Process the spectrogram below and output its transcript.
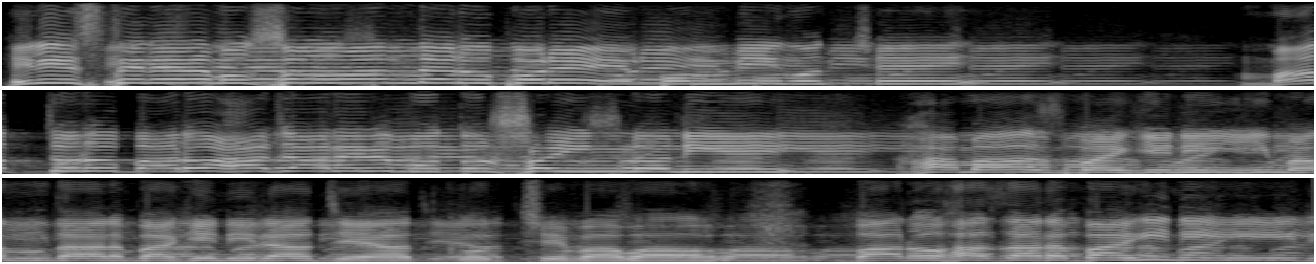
ফিলিস্তিনের মুসলমানদের উপরে বোম্বিং হচ্ছে। মাত্র বারো হাজারের মতো সৈন্য নিয়ে হামাস বাহিনী, ইমানদার বাহিনীরা জেহাদ করছে বাবা। বারো হাজার বাহিনীর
